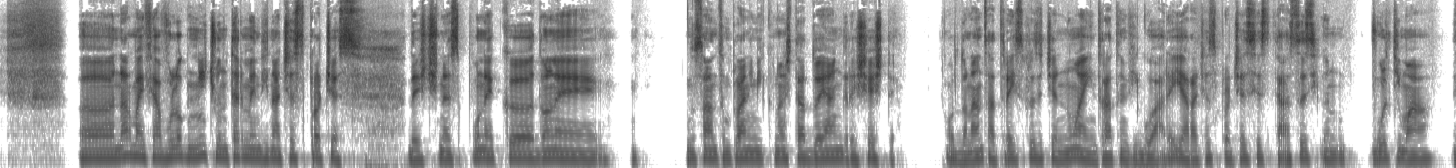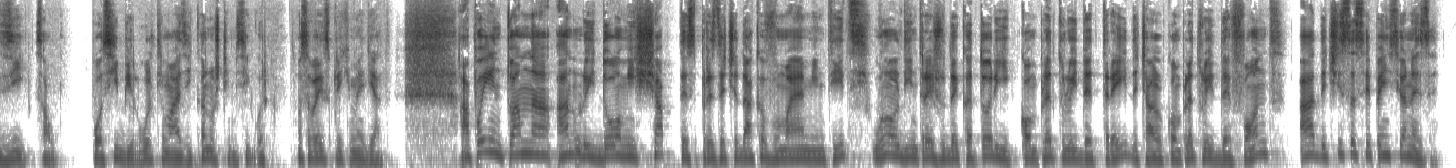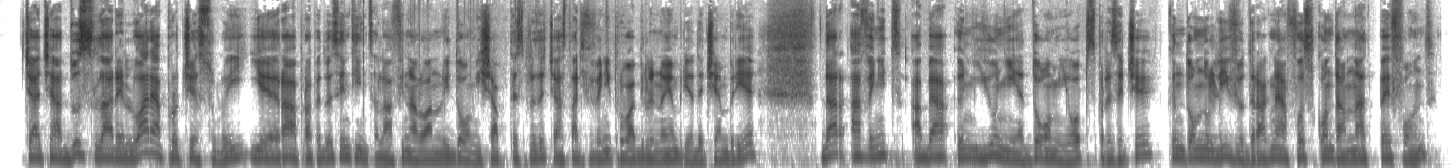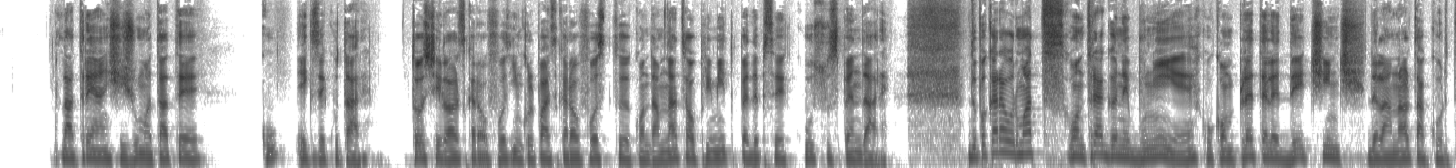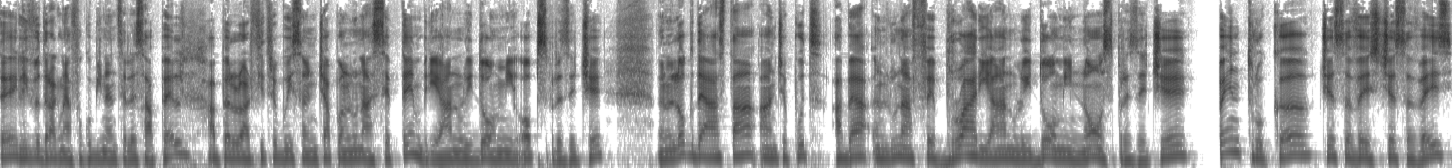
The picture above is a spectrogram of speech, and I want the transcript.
uh, n-ar mai fi avut loc niciun termen din acest proces. Deci cine spune că, domnule, nu s-a întâmplat nimic în ăștia doi ani, greșește. Ordonanța 13 nu a intrat în vigoare, iar acest proces este astăzi în ultima zi, sau posibil ultima zi, că nu știm sigur. O să vă explic imediat. Apoi, în toamna anului 2017, dacă vă mai amintiți, unul dintre judecătorii completului de trei, deci al completului de fond, a decis să se pensioneze ceea ce a dus la reluarea procesului, era aproape de o sentință la finalul anului 2017, asta ar fi venit probabil în noiembrie-decembrie, dar a venit abia în iunie 2018, când domnul Liviu Dragnea a fost condamnat pe fond la trei ani și jumătate cu executare toți ceilalți care au fost inculpați, care au fost uh, condamnați, au primit pedepse cu suspendare. După care a urmat o întreagă nebunie cu completele D5 de la înalta curte. Liviu Dragnea a făcut, bineînțeles, apel. Apelul ar fi trebuit să înceapă în luna septembrie anului 2018. În loc de asta, a început abia în luna februarie anului 2019, pentru că, ce să vezi, ce să vezi,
